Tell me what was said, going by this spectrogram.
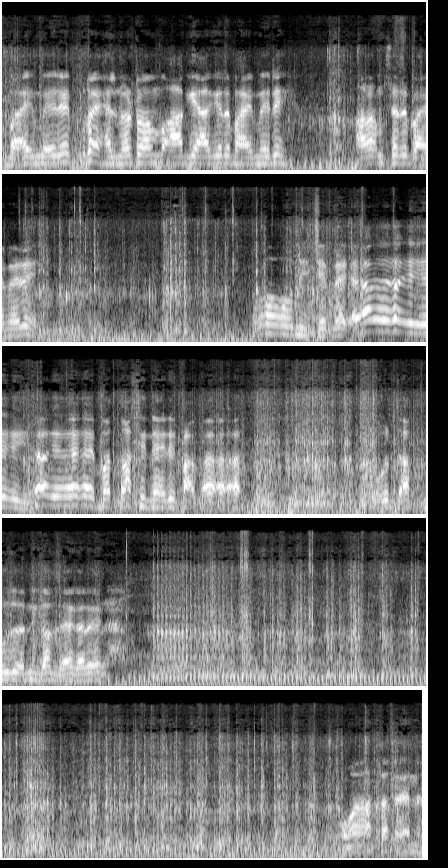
भाई मेरे, पूरा हेलमेट आगे आगे रे, भाई मेरे। आराम से रे, भाई मेरे। ओ, नीचे पे बदमाशी नहीं रे पापा वो पूरा निकल जाएगा रे वहाँ तक है ना।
